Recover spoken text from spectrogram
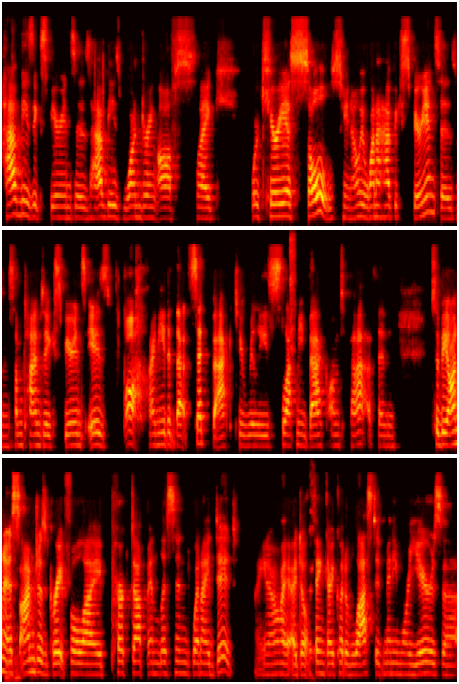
have these experiences have these wandering offs like we're curious souls you know we want to have experiences and sometimes the experience is oh i needed that setback to really slap me back onto path and to be honest hmm i'm just grateful i perked up and listened when i did you know i, I don't think i could have lasted many more years uh,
